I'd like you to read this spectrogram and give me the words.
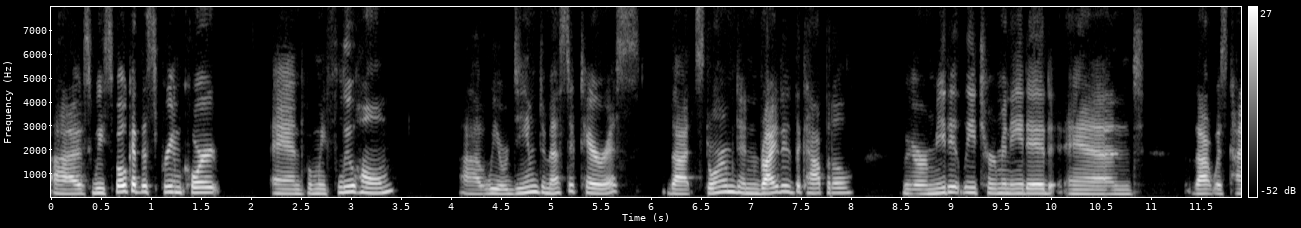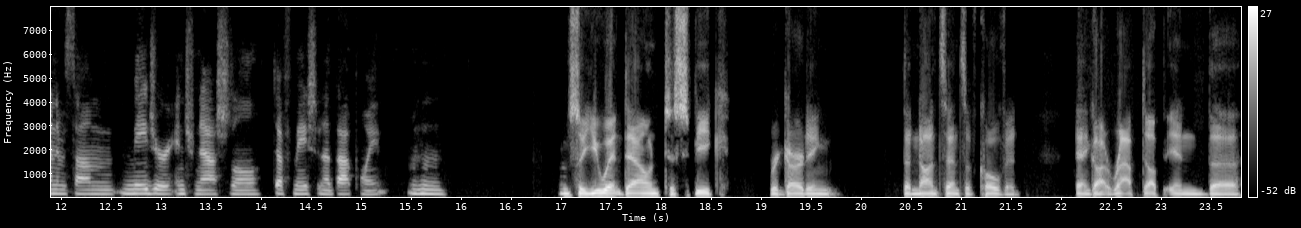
uh, so we spoke at the Supreme Court, and when we flew home, uh, we were deemed domestic terrorists that stormed and rioted the Capitol. We were immediately terminated, and that was kind of some major international defamation at that point. Mm-hmm. So you went down to speak regarding the nonsense of COVID and got wrapped up in the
